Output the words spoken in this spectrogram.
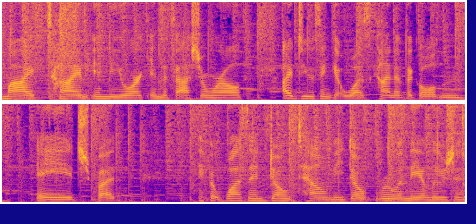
my time in New York in the fashion world. I do think it was kind of the golden age, but if it wasn't, don't tell me, don't ruin the illusion.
